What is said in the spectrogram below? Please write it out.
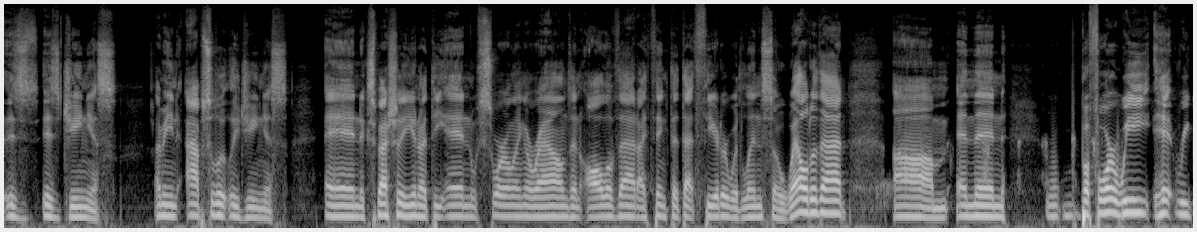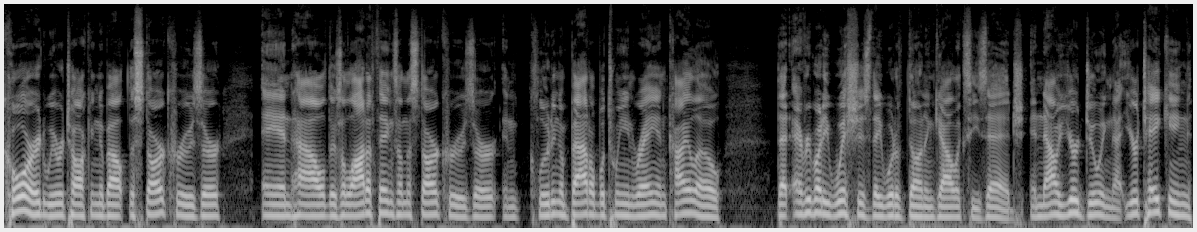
is is genius. I mean, absolutely genius. And especially you know at the end, swirling around and all of that. I think that that theater would lend so well to that. Um, and then before we hit record, we were talking about the Star Cruiser and how there's a lot of things on the Star Cruiser, including a battle between Rey and Kylo, that everybody wishes they would have done in Galaxy's Edge. And now you're doing that. You're taking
